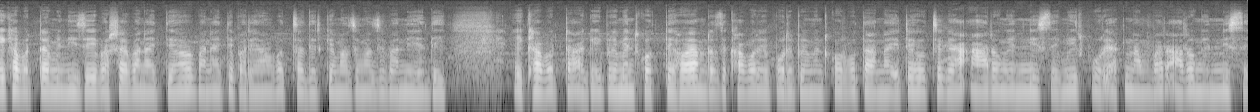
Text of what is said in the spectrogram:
এই খাবারটা আমি নিজেই বাসায় বানাইতে বানাইতে পারি। আমার বাচ্চাদেরকে মাঝে মাঝে বানিয়ে দিই। এই খাবারটা আগেই পেমেন্ট করতে হয়। আমরা যে খাবারের পরে পেমেন্ট করব তা না। এটা হচ্ছে গিয়ে আরঙের নিচে, মিরপুর এক নাম্বার আরঙের নিচে।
